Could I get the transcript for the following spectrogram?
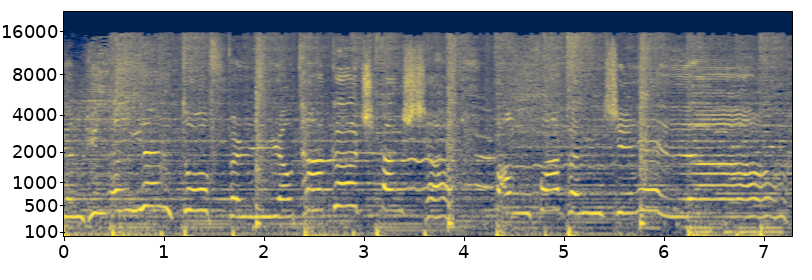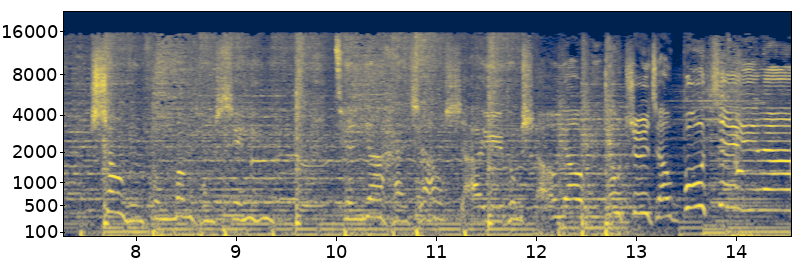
任凭恩怨多纷扰，他歌长啸。芳华本桀逍遥，有知交不寂寥。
